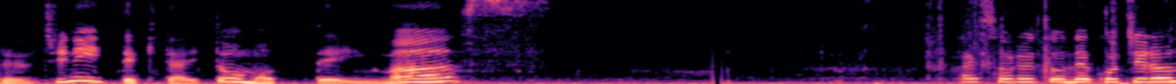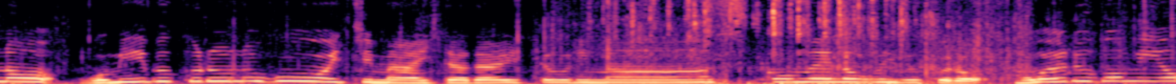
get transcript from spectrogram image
るいうちに行ってきたいと思っています。はい、それとね、こちらのゴミ袋の方を1枚いただいております。透明のゴミ袋。燃えるゴミを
